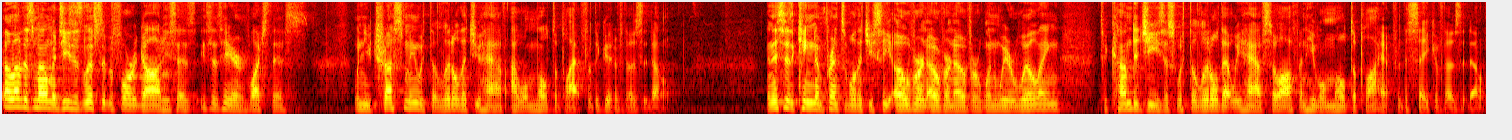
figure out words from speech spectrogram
I love this moment. Jesus lifts it before God. He says, he says, Here, watch this. When you trust me with the little that you have, I will multiply it for the good of those that don't. And this is a kingdom principle that you see over and over and over. When we are willing to come to Jesus with the little that we have, so often he will multiply it for the sake of those that don't.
